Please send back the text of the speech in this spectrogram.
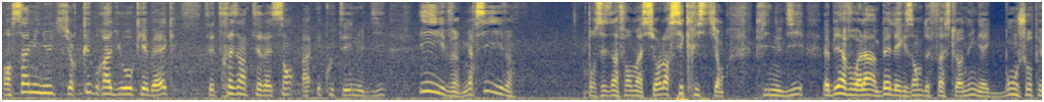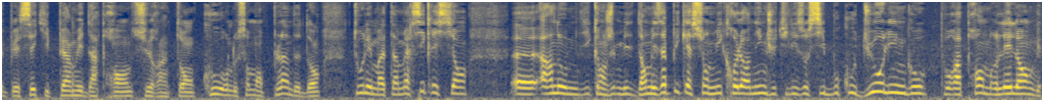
En 5 minutes sur Cube Radio au Québec, c'est très intéressant à écouter, nous dit Yves. Merci Yves pour ces informations. Alors c'est Christian qui nous dit, eh bien voilà un bel exemple de fast learning avec Bonjour PPC qui permet d'apprendre sur un temps court. Nous sommes en plein dedans tous les matins. Merci Christian. Euh, Arnaud me dit, dans mes applications de micro-learning, j'utilise aussi beaucoup Duolingo pour apprendre les langues.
